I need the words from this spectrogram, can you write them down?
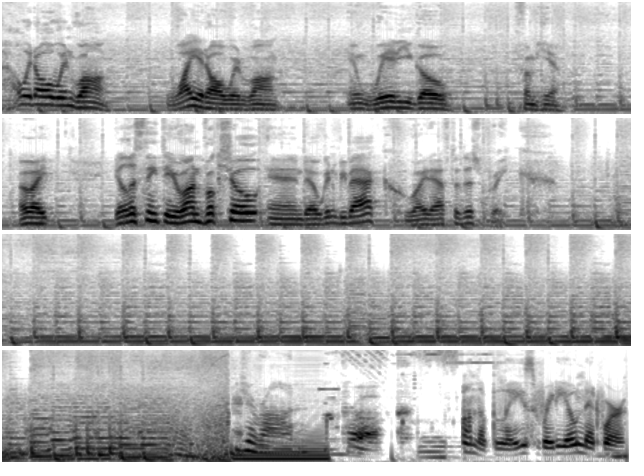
how it all went wrong, why it all went wrong, and where do you go from here. All right, you're listening to Yaron Brook Show, and uh, we're going to be back right after this break. Yaron Brook on the Blaze Radio Network.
